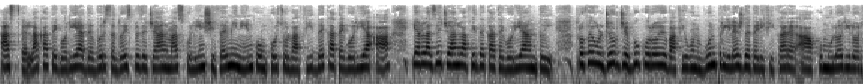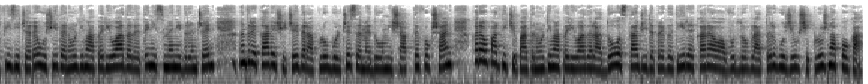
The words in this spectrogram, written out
Astfel, la categoria de vârstă 12 ani masculin și feminin, concursul va fi de categoria A, iar la 10 ani va fi de categoria 1. Trofeul George Bucuroiu va fi un bun prilej de verificare a acumulărilor fizice reușite în ultima perioadă de tenismenii vrânceni, între care și cei de la clubul CSM 2007 Focșani, care au participat în ultima perioadă la două stagii de pregătire care au avut loc la Târgu Jiu și Cluj-Napoca.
